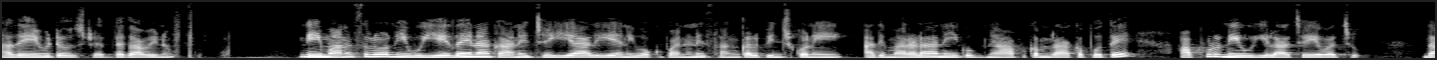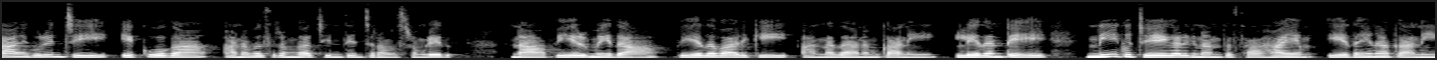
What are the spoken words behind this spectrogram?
అదేమిటో శ్రద్ధగా విను. నీ మనసులో నీవు ఏదైనా కానీ చెయ్యాలి అని ఒక పనిని సంకల్పించుకొని అది మరలా నీకు జ్ఞాపకం రాకపోతే అప్పుడు నీవు ఇలా చేయవచ్చు. దాని గురించి ఎక్కువగా అనవసరంగా చింతించనవసరం లేదు. నా పేరు మీద పేదవారికి అన్నదానం కానీ లేదంటే నీకు చేయగలిగినంత సహాయం ఏదైనా కానీ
